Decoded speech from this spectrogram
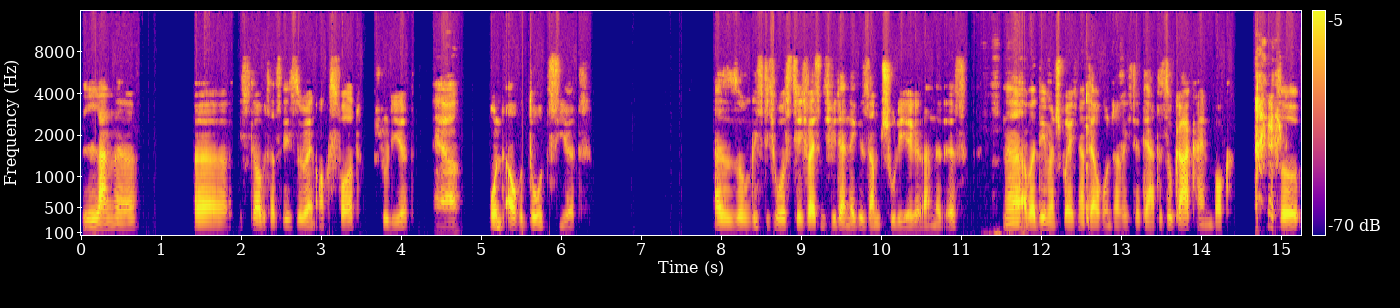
lange, äh, ich glaube tatsächlich sogar in Oxford studiert Ja. und auch doziert. Also so richtig hohes Tier. Ich weiß nicht, wie der in der Gesamtschule hier gelandet ist. Ne, aber dementsprechend hat er auch unterrichtet. Der hatte so gar keinen Bock. So,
